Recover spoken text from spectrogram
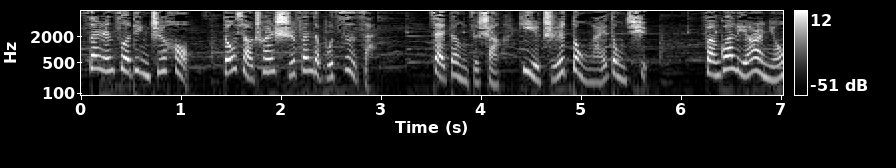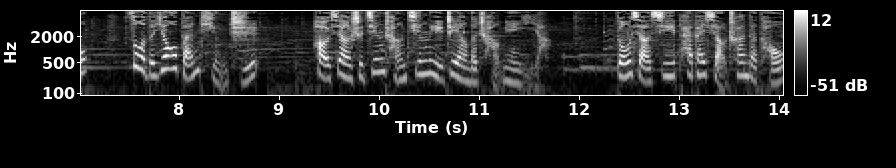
三人坐定之后，董小川十分的不自在，在凳子上一直动来动去。反观李二牛，坐的腰板挺直，好像是经常经历这样的场面一样。董小西拍拍小川的头，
